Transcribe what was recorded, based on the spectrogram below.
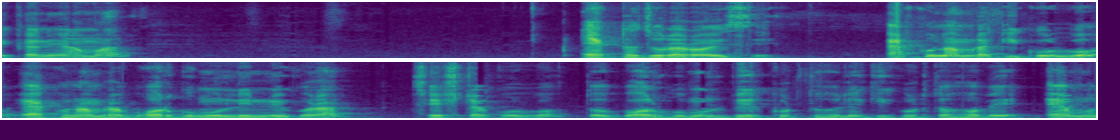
এখানে আমার একটা জোড়া রয়েছে। এখন আমরা কি করব? এখন আমরা বর্গমূল নির্ণয় করার চেষ্টা করব। তো বর্গমূল বের করতে হলে কি করতে হবে? এমন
